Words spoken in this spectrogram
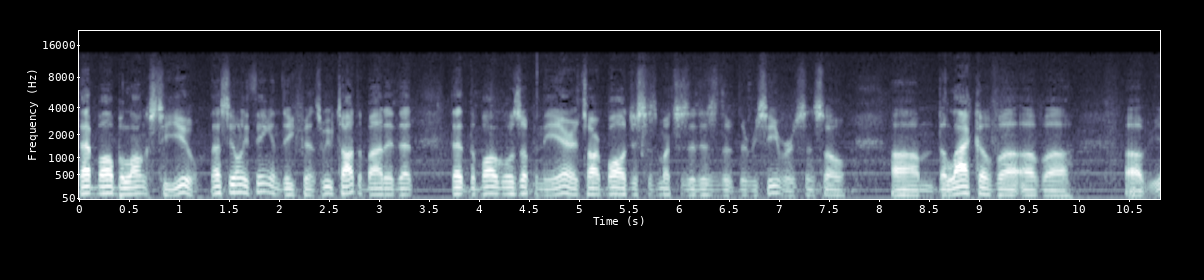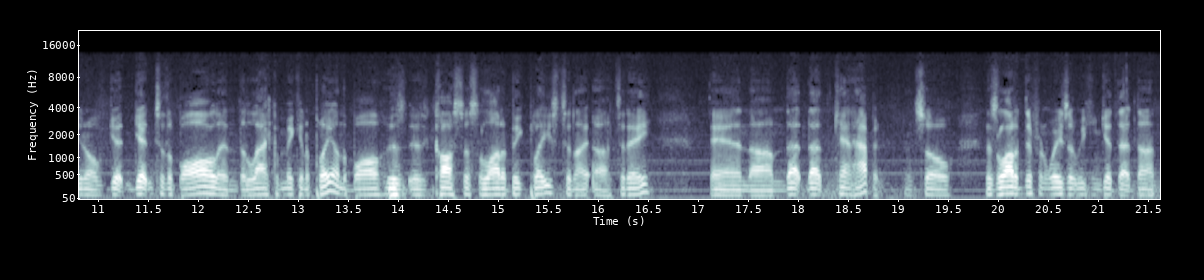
that ball belongs to you. That's the only thing in defense. We've talked about it that, that the ball goes up in the air. It's our ball just as much as it is the, the receivers. And so um, the lack of, uh, of uh, you know, get, getting to the ball and the lack of making a play on the ball has, is cost us a lot of big plays tonight uh, today, and um, that that can't happen. And so there's a lot of different ways that we can get that done,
